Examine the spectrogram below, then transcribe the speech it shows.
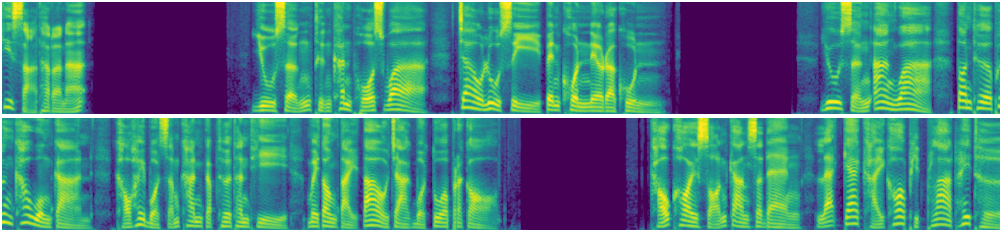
ที่สาธารณะ ยูเสิงถึงขั้นโพสต์ว่า เจ้าลู่ซีเป็นคนเนรคุณ ยูเสิงอ้างว่า ตอนเธอเพิ่งเข้าวงการ เขาให้บทสำคัญกับเธอทันที ไม่ต้องไต่เต้าจากบทตัวประกอบ เขาคอยสอนการแสดงและแก้ไขข้อผิดพลาดให้เธอ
